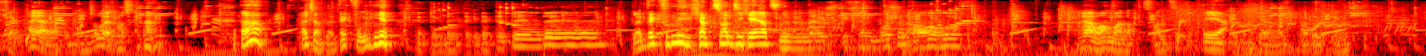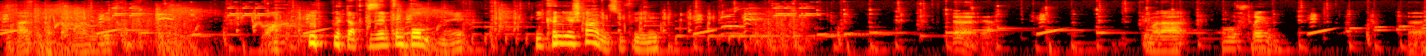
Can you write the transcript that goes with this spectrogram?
Ich Eier werfen, so etwas kann. Ah, Alter, bleib weg von mir. Bleib weg von mir. Ich habe 20 Herzen. Bisschen Buschen auf. Ja, machen wir noch 20. Ja. Ich den Halt, ich. Mit abgesehen von Bomben, ey. Die können ihr Schaden zufügen. Äh, ja. Geh mal da hochspringen. Äh,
